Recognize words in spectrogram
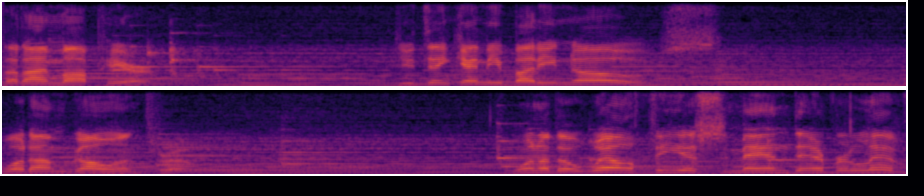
that I'm up here? Do you think anybody knows what I'm going through? One of the wealthiest men to ever live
